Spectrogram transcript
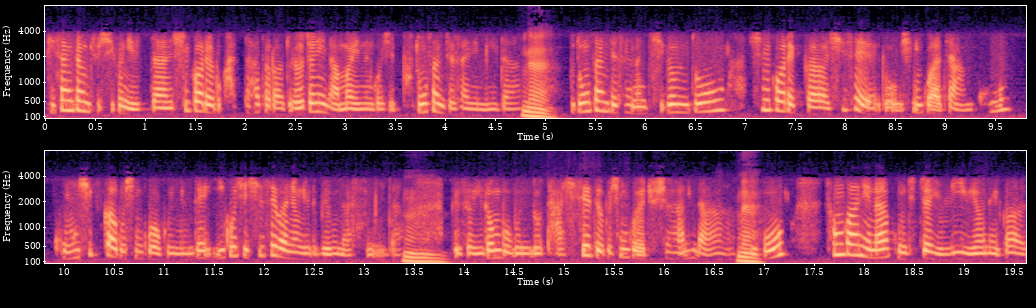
비상장 주식은 일단 실거래로 갔다 하더라도 여전히 남아 있는 것이 부동산 재산입니다. 네. 부동산 재산은 지금도 실거래가 시세로 신고하지 않고 공시가로 신고하고 있는데 이것이 시세 반영률이 매우 낮습니다. 음. 그래서 이런 부분도 다 시세대로 신고해 주셔야 한다. 네. 그리고 선관위나 공직자윤리위원회가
